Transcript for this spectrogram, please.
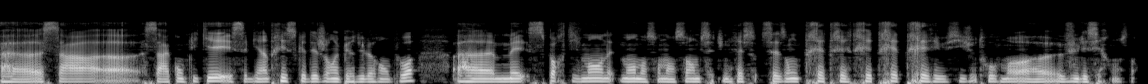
euh, ça ça a compliqué et c'est bien triste que des gens aient perdu leur emploi. Euh, mais sportivement, honnêtement, dans son ensemble, c'est une saison très très très très très réussie, je trouve moi, vu les circonstances.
